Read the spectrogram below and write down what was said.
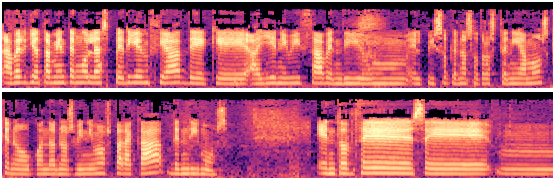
a ver, yo también tengo la experiencia de que allí en Ibiza vendí un- el piso que nosotros teníamos, que no, cuando nos vinimos para acá, vendimos. Entonces, eh, mm,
